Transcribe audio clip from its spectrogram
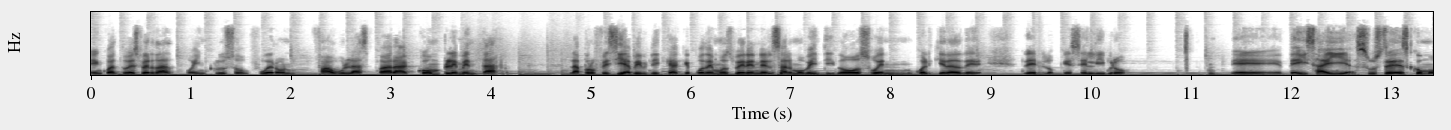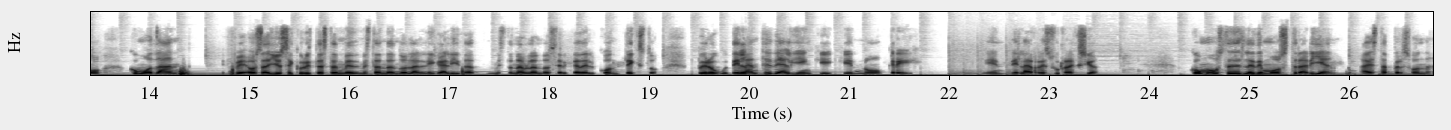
en cuanto es verdad o incluso fueron fábulas para complementar la profecía bíblica que podemos ver en el Salmo 22 o en cualquiera de, lo que es el libro eh, de Isaías. ¿Ustedes cómo, cómo dan? O sea, yo sé que ahorita están, me, están dando la legalidad, me están hablando acerca del contexto, pero delante de alguien que, no cree en, de la resurrección, ¿cómo ustedes le demostrarían a esta persona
